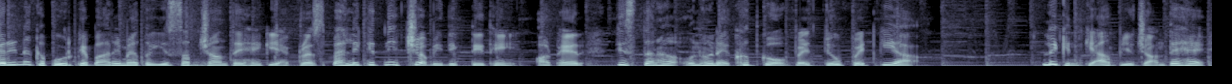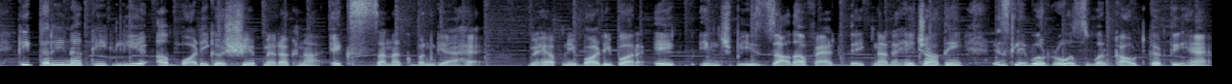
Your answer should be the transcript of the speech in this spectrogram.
करीना कपूर के बारे में तो ये सब जानते हैं कि एक्ट्रेस पहले कितनी चबी दिखती थी और फिर किस तरह उन्होंने खुद को फिट टू फिट किया लेकिन क्या आप ये जानते हैं कि करीना के लिए अब बॉडी को शेप में रखना एक सनक बन गया है वह अपनी बॉडी पर एक इंच भी ज़्यादा फैट देखना नहीं चाहती, इसलिए वो रोज वर्कआउट करती हैं।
